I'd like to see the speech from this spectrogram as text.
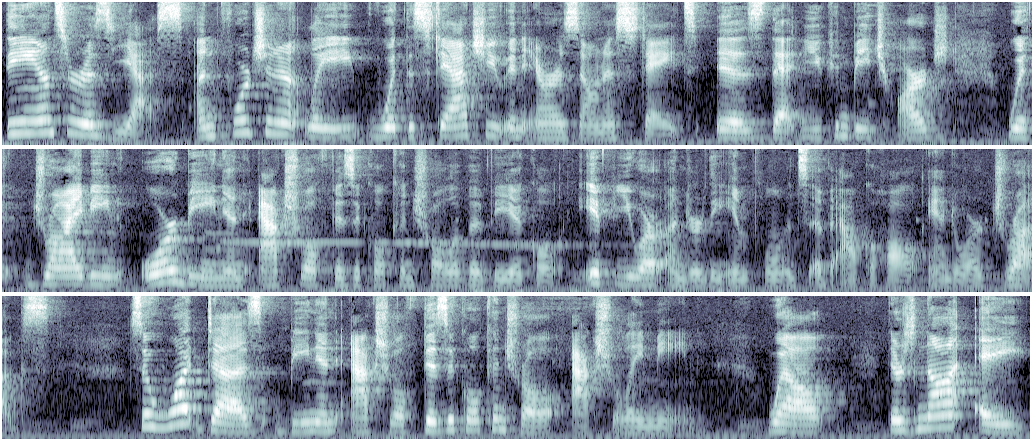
The answer is yes. Unfortunately, what the statute in Arizona states is that you can be charged with driving or being in actual physical control of a vehicle if you are under the influence of alcohol and or drugs. So what does being in actual physical control actually mean? Well, there's not a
